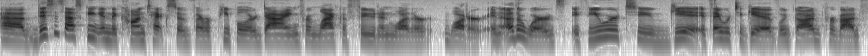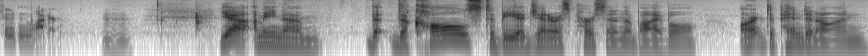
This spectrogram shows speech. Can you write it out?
Uh, this is asking in the context of where people are dying from lack of food and water. Water. In other words, if you were to give, if they were to give, would God provide food and water? Yeah, I mean, um, the the calls to be a generous person in the Bible aren't dependent on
